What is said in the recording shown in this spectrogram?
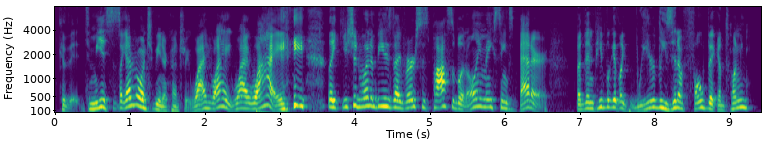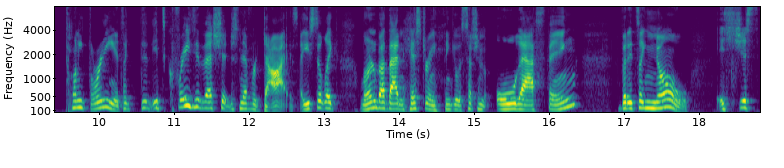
Because to me it's just like everyone should be in their country. Why why why why? Like you should want to be as diverse as possible. It only makes things better. But then people get like weirdly xenophobic in 2023 it's like it's crazy that that shit just never dies. I used to like learn about that in history and think it was such an old ass thing but it's like no. It's just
